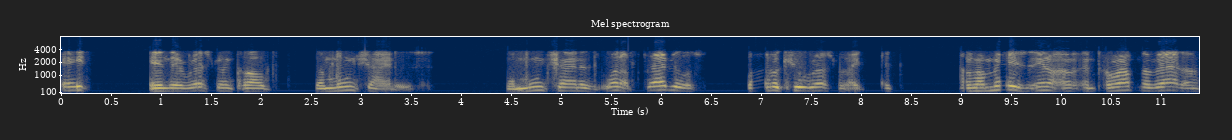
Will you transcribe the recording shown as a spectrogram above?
ate in their restaurant called the Moonshiners. The Moonshiners, what a fabulous barbecue restaurant! I, I, I'm amazed, you know, in Pahrump, Nevada.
